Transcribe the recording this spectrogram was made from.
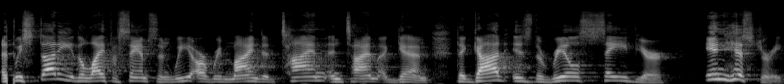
As we study the life of Samson, we are reminded time and time again that God is the real Savior in history,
